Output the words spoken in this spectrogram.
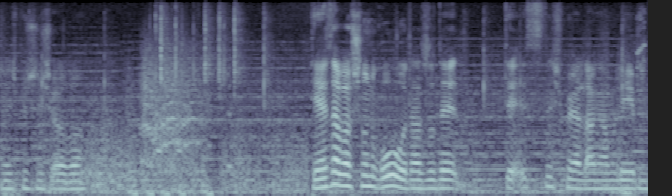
Wenn ich mich nicht irre. Der ist aber schon rot, also der, der ist nicht mehr lange am Leben.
